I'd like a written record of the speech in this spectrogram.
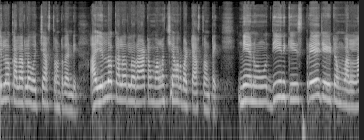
ఎల్లో కలర్లో వచ్చేస్తుంటుందండి ఆ ఎల్లో కలర్లో రావటం వలన చీమలు పట్టేస్తుంటాయి. నేను దీనికి స్ప్రే చేయటం వలన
